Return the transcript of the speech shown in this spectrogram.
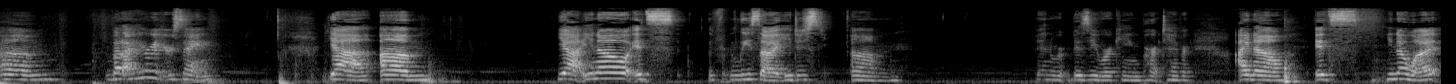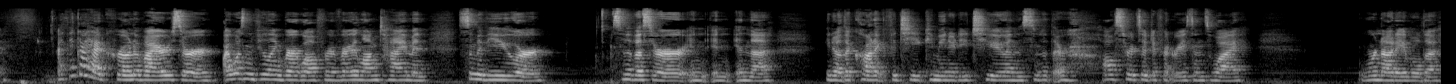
um, but I hear what you're saying. Yeah, um, yeah, you know, it's Lisa, you just um, been busy working part time for. I know it's. You know what? I think I had coronavirus, or I wasn't feeling very well for a very long time, and some of you or some of us are in in, in the you know the chronic fatigue community too, and some there are all sorts of different reasons why we're not able to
